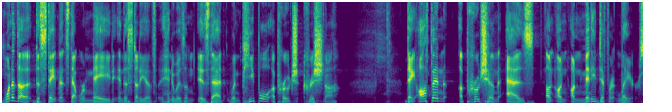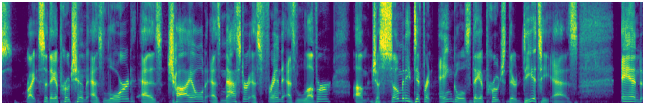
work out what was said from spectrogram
one of the, the statements that were made in the study of Hinduism is that when people approach Krishna, they often approach him as on, on, on many different layers, right? So they approach him as Lord, as child, as master, as friend, as lover. Um, just so many different angles they approach their deity as. And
